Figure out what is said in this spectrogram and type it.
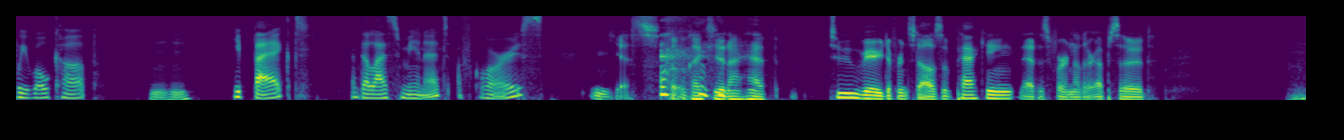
we woke up. hmm He packed at the last minute, of course. Yes. Alexia and I have two very different styles of packing. That is for another episode.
